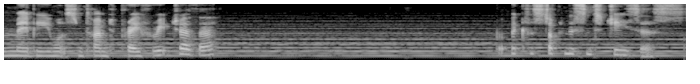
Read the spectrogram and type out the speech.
Maybe you want some time to pray for each other. But going to stop and listen to Jesus.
